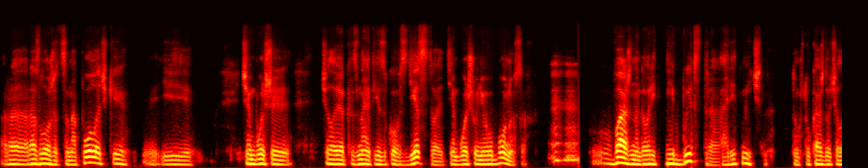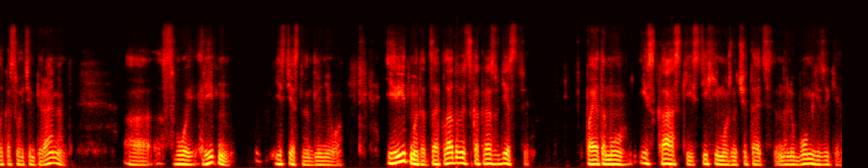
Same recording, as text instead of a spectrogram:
разложится на полочке, и чем больше человек знает языков с детства, тем больше у него бонусов. Uh-huh. Важно говорить не быстро, а ритмично, потому что у каждого человека свой темперамент, а, свой ритм, естественно, для него. И ритм этот закладывается как раз в детстве. Поэтому и сказки, и стихи можно читать на любом языке.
